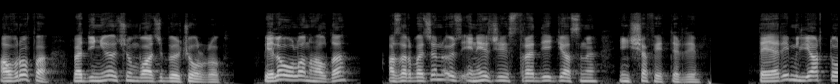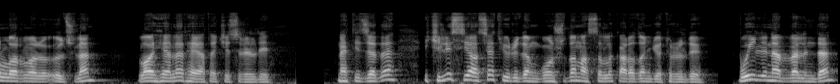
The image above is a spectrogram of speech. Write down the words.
Avropa və dünya üçün vacib ölkə oluruq. Belə olan halda Azərbaycan öz enerji strategiyasını inkişaf etdirdi. Dəyəri milyard dollarlara ölçülən layihələr həyata keçirildi. Nəticədə ikili siyasət yürüdən qonşudan asılılıq aradan götürüldü. Bu ilin əvvəlindən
